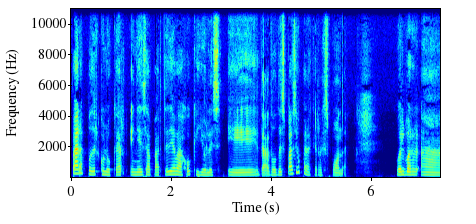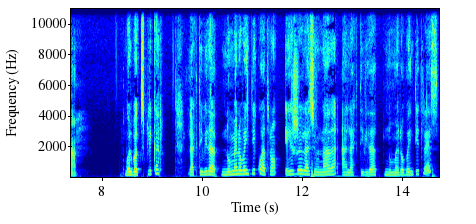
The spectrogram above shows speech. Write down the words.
para poder colocar en esa parte de abajo que yo les he dado despacio para que respondan. Vuelvo a, vuelvo a explicar. La actividad número 24 es relacionada a la actividad número 23,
